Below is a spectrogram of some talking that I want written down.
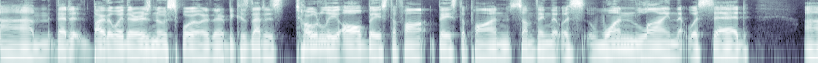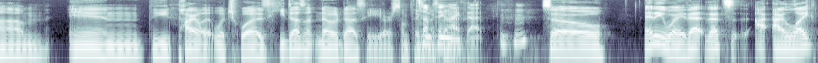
Um, that it- by the way, there is no spoiler there because that is totally all based upon based upon something that was one line that was said um, in the pilot, which was he doesn't know, does he, or something Something like like that. that. Mhm. So anyway, that that's I, I like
